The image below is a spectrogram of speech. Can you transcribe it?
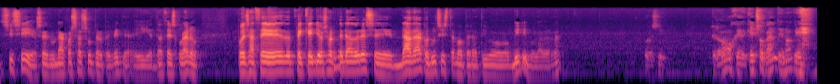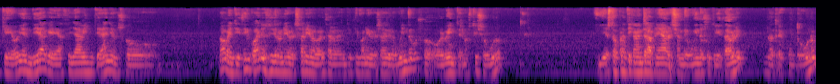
Sí, sí, o sea, en una cosa súper pequeña. Y entonces, claro, puedes hacer pequeños ordenadores en nada con un sistema operativo mínimo, la verdad. Pues sí. Pero vamos, que, qué chocante, ¿no? Que, que hoy en día, que hace ya 20 años o... No, 25 años es el aniversario, me parece, el 25 aniversario de Windows, o, o el 20, no estoy seguro. Y esto es prácticamente la primera versión de Windows utilizable, una 3.1.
